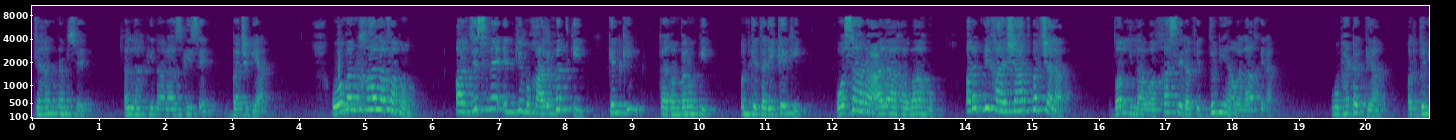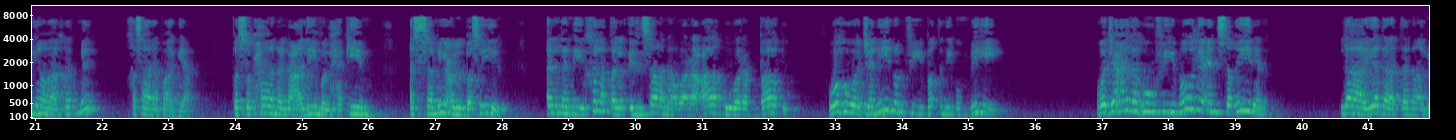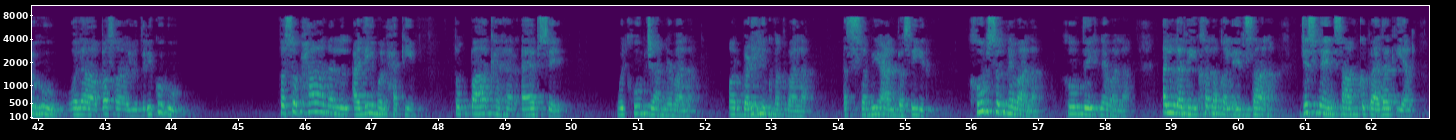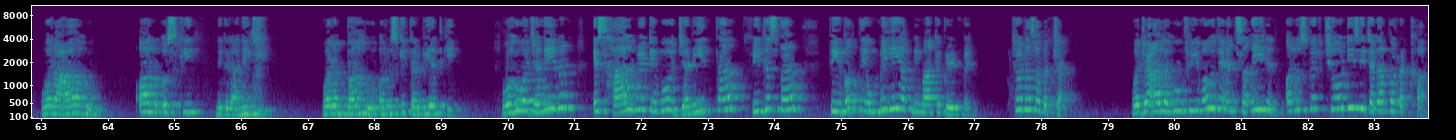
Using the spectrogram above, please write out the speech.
جہنم سے، اللہ کی ناراضگی سے بچ گیا۔ وہ من خالف اور جس نے ان کی مخالفت کی، کن کی؟ پیغمبروں کی، ان کے طریقے کی۔ وسارا اعلی ہوا اور اپنی خواہشات پر چلا۔ ضل و خسر فی الدنیا والآخرہ۔ وہ بھٹک گیا اور دنیا و آخرت میں خسارہ پا گیا۔ فسبحان العلیم الحکیم، السمیع البصیر الذي خلق الانسان ورعاه ورباه، وهو جنين في بطن امه وجعله في موضع صغير لا یدا تنا لہو ولا بسر یدرکہ۔ فسبحان العلیم الحکیم، تو پاک ہے ہر عیب سے وہ خوب جاننے والا اور بڑی حکمت والا، السمیع البصیر، خوب سننے والا، خوب دیکھنے والا الذي خلق الانسان، جس نے انسان کو پیدا کیا، ورعاہ، اور اس کی نگرانی کی، ورباہ، اور اس کی تربیت کی۔ وہ جنین، اس حال میں کہ وہ جنین تھا فیٹس تھا فی وقت امی ہی اپنی ماں کے پیٹ میں۔ چھوٹا سا بچہ۔ وجہ فی موج صغیر اور اس کو ایک چھوٹی سی جگہ پر رکھا۔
